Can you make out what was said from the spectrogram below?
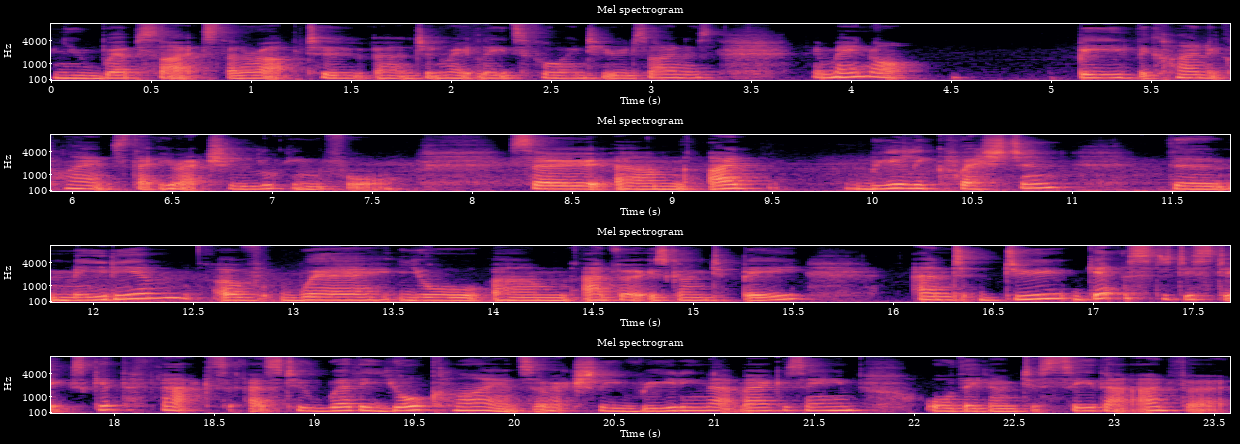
new websites that are up to uh, generate leads for interior designers, they may not be the kind of clients that you're actually looking for. So um, I really question the medium of where your um, advert is going to be and do get the statistics, get the facts as to whether your clients are actually reading that magazine or they're going to see that advert.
